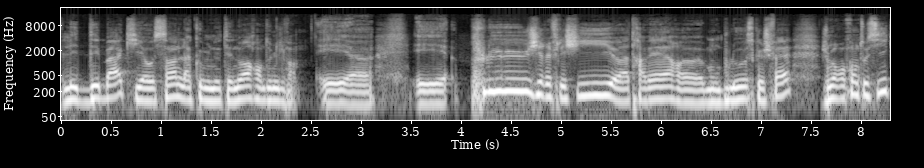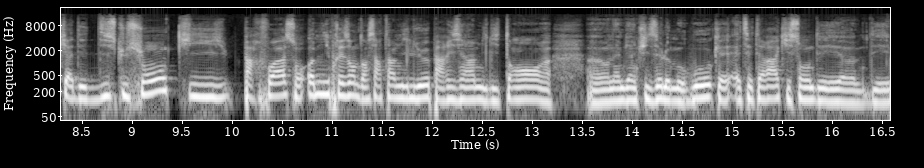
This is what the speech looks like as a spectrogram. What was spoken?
les débats qu'il y a au sein de la communauté noire en 2020. Et, euh, et plus j'y réfléchis à travers mon boulot, ce que je fais, je me rends compte aussi qu'il y a des discussions qui parfois sont omniprésentes dans certains milieux parisiens, militants. on aime bien utiliser le mot woke, etc. Qui sont des des,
